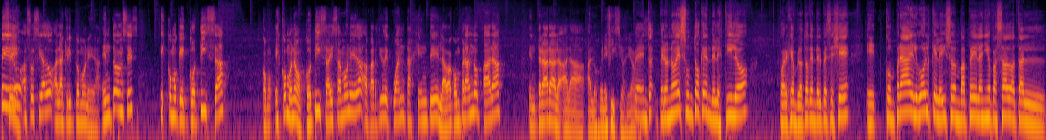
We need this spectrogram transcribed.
pero Sí. asociado a la criptomoneda. Entonces, es como que cotiza como, es como no, cotiza esa moneda a partir de cuánta gente la va comprando para entrar a, la- a la- a los beneficios, digamos. Pero no es un token del estilo, por ejemplo, token del PSG. Eh, comprá el gol que le hizo Mbappé el año pasado a tal.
